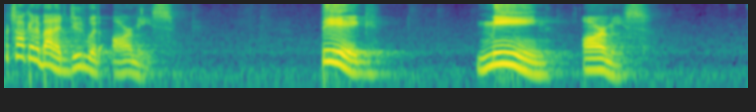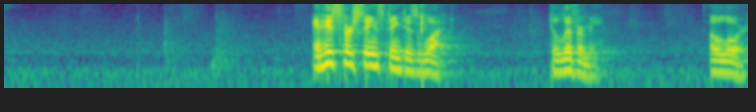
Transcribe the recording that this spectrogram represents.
We're talking about a dude with armies big, mean armies. And his first instinct is what? Deliver me, O Lord.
